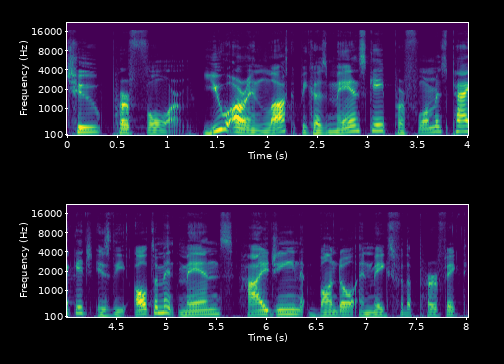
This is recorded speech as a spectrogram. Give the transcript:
to perform. You are in luck because Manscaped Performance Package is the ultimate man's hygiene bundle and makes for the perfect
